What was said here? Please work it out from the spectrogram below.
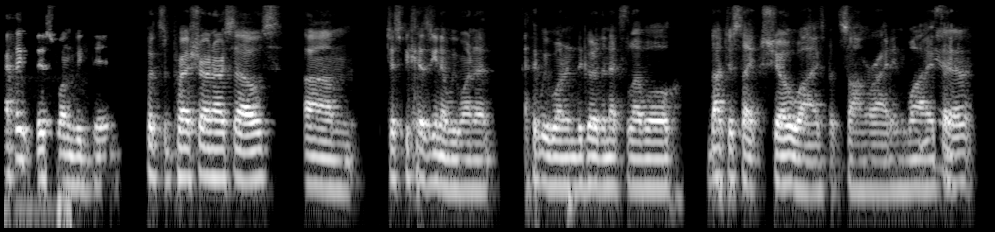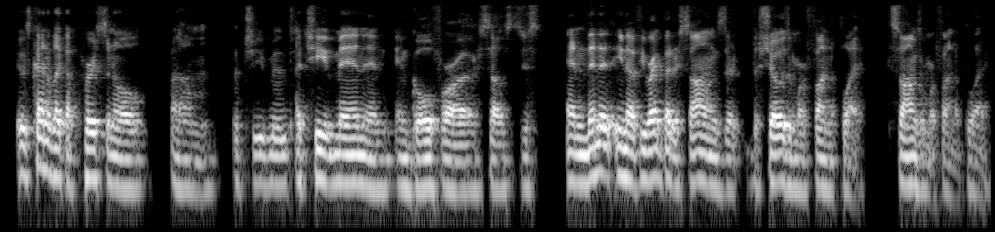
I think this one we did put some pressure on ourselves, um, just because you know we want to. I think we wanted to go to the next level, not just like show wise, but songwriting wise. Yeah. Like, it was kind of like a personal um, achievement, achievement, and and goal for ourselves. Just and then it, you know if you write better songs, the shows are more fun to play songs are more fun to play.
